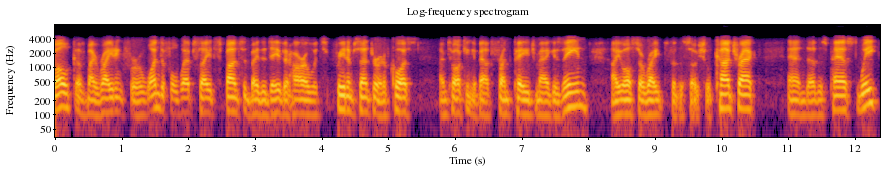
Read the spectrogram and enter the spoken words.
bulk of my writing for a wonderful website sponsored by the David Horowitz Freedom Center. And of course, I'm talking about Front Page Magazine. I also write for the Social Contract. And uh, this past week,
